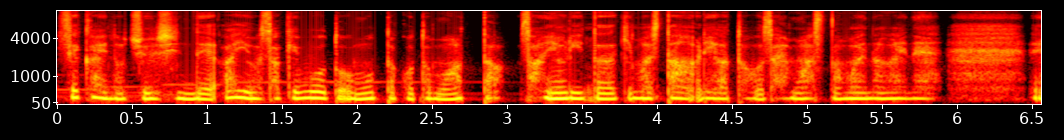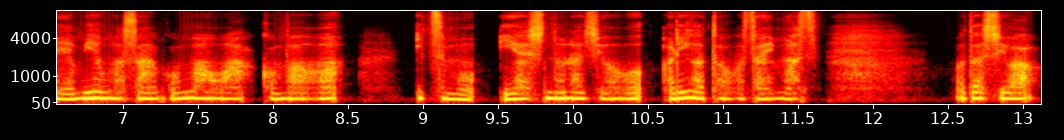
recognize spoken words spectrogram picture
世界の中心で愛を叫ぼうと思ったこともあった。さんよりいただきました。ありがとうございます。名前長いね。えー、宮山さん、こんばんは。こんばんは。いつも癒しのラジオをありがとうございます。私は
